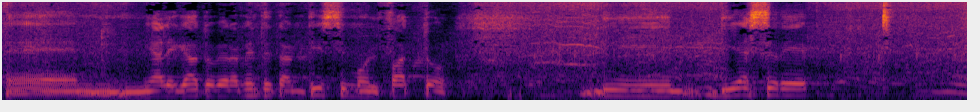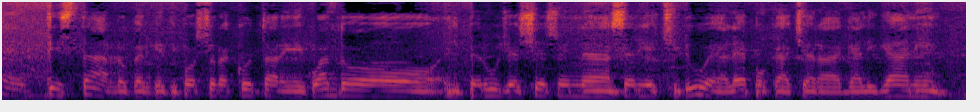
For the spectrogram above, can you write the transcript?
eh, mi ha legato veramente tantissimo il fatto di, di essere testarlo perché ti posso raccontare che quando il Perugia è sceso in Serie C2 all'epoca c'era Galigani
